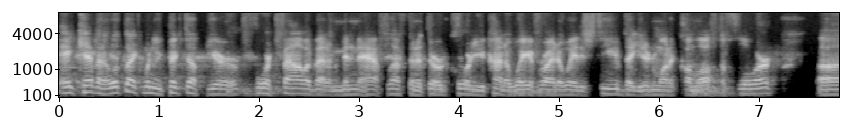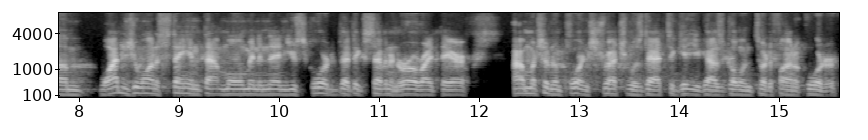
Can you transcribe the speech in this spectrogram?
hey, Kevin, it looked like when you picked up your fourth foul with about a minute and a half left in the third quarter, you kind of waved right away to Steve that you didn't want to come off the floor. Um, why did you want to stay in that moment? And then you scored, I think, seven in a row right there. How much of an important stretch was that to get you guys going to the final quarter?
